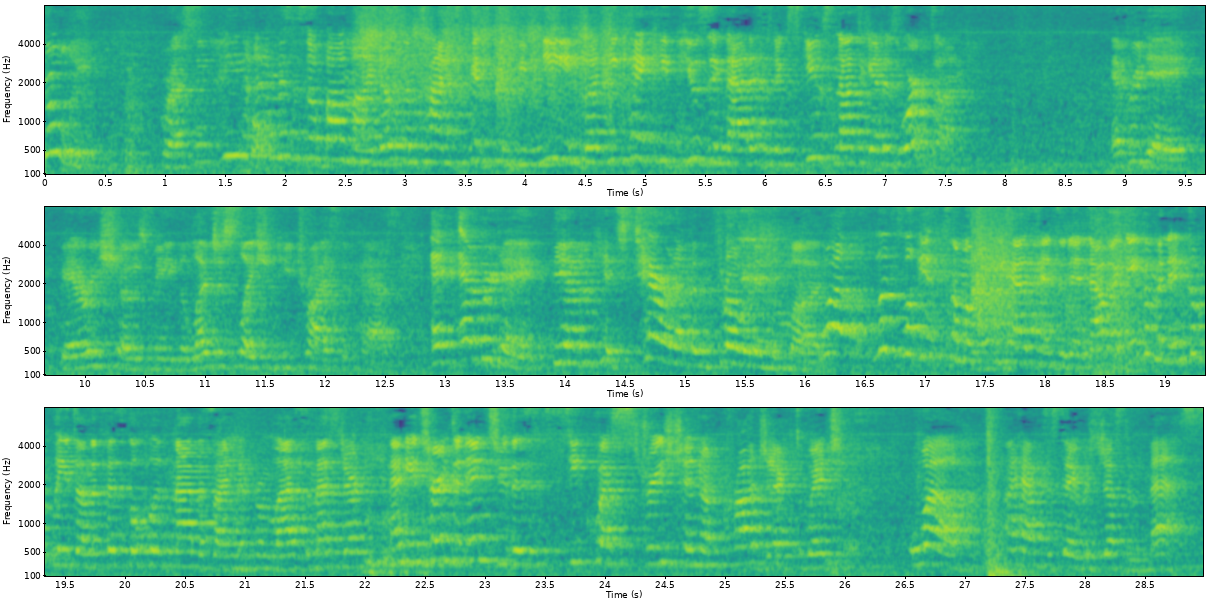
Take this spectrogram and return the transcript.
truly progressive people. And Mrs. Obama, I know sometimes kids can be mean, but he can't keep using that as an excuse not to get his work done. Every day, Barry shows me the legislation he tries to pass, and every day the other kids tear it up and throw it in the mud. Well, let's look at some of what he has handed in. Now, I gave him an incomplete on the fiscal cliff math assignment from last semester, and he turned it into this sequestration project, which, well, I have to say was just a mess.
